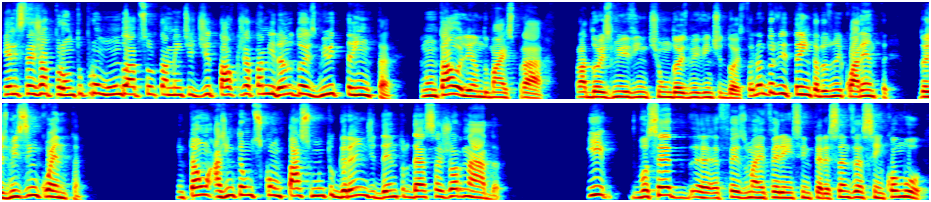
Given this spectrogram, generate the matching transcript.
que ele esteja pronto para um mundo absolutamente digital que já está mirando 2030. Não está olhando mais para 2021, 2022. Está olhando 2030, 2040, 2050. Então, a gente tem um descompasso muito grande dentro dessa jornada. E você é, fez uma referência interessante, assim, como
